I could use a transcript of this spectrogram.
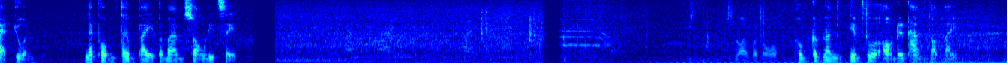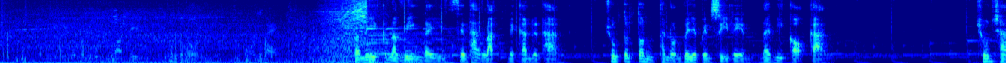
8 หยวน และผมเติมไปประมาณ 2 ลิตรเศษร้อยกว่าโลผมกำลังเตรียมตัวออกเดินทางต่อไป รถบรรทุกก่อนที่จะโดนโดนแซง ตอนนี้กำลังวิ่งในเส้นทางหลักในการเดินทาง ช่วงต้นๆ ถนนก็ยังเป็นสี่เลนได้มีเกาะกลาง ช่วงเช้า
